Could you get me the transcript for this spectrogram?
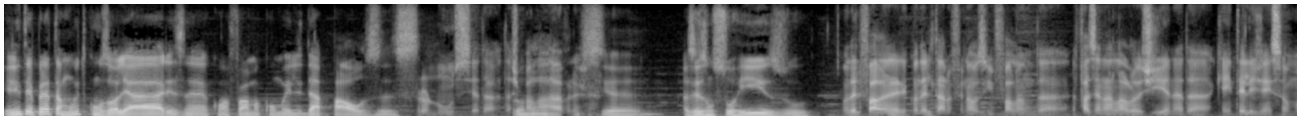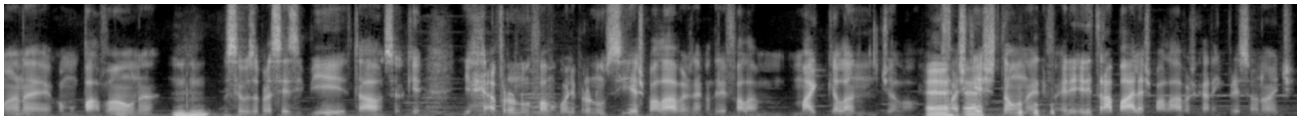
Ele interpreta muito com os olhares, né? Com a forma como ele dá pausas. Pronúncia da, das Pronúncia, palavras. Né? Às vezes um sorriso. Quando ele fala, ele, quando ele tá no finalzinho falando da. fazendo analogia, né? Da, que a inteligência humana é como um pavão, né? Uhum. Você usa pra se exibir e tal, não sei o quê. E a, pronun- a forma como ele pronuncia as palavras, né? Quando ele fala Michelangelo. É, ele faz é. questão, né? Ele, ele, ele trabalha as palavras, cara, é impressionante.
